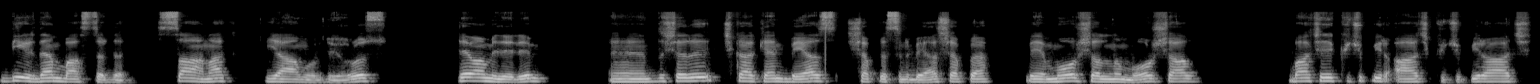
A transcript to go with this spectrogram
birden bastırdı. Sağanak yağmur diyoruz. Devam edelim. Ee, dışarı çıkarken beyaz şapkasını beyaz şapka ve mor şalını mor şal. Bahçede küçük bir ağaç, küçük bir ağaç.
